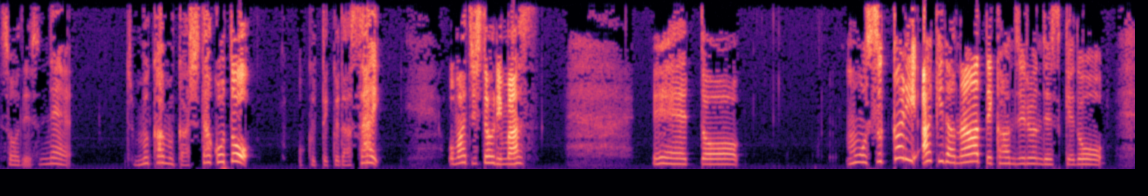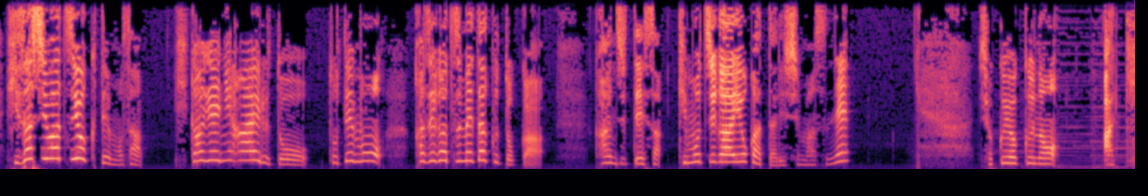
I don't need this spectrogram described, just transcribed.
そうですね。ムカムカしたことを送ってください。お待ちしております。えー、っと、もうすっかり秋だなーって感じるんですけど、日差しは強くてもさ、日陰に入ると、とても風が冷たくとか、感じてさ、気持ちが良かったりしますね。食欲の秋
